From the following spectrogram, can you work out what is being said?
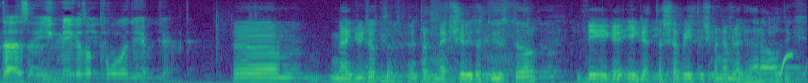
De ez ég még ez a troll egyébként? Meggyújtott, tehát megsérült a tűztől, végig égette sebét is, mert nem regenerálódik.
